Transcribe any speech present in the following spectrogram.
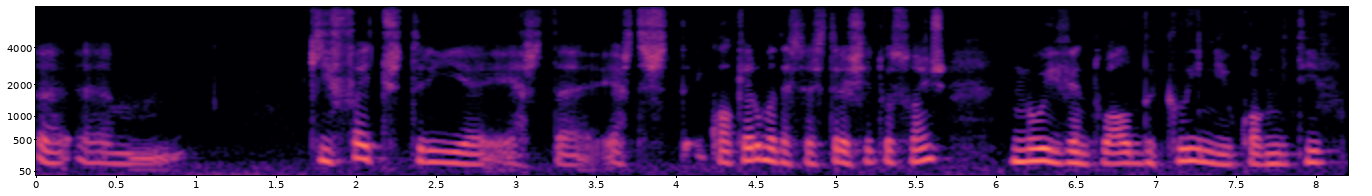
ehm, que efeitos teria esta, estas, qualquer uma destas três situações no eventual declínio cognitivo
